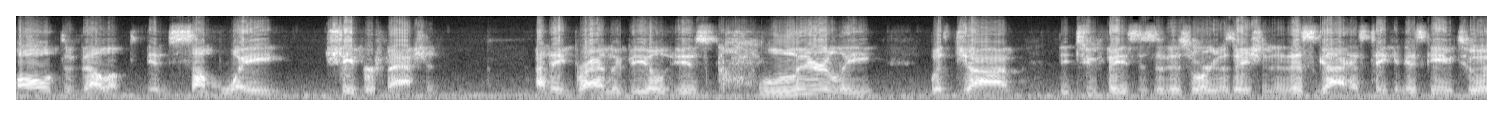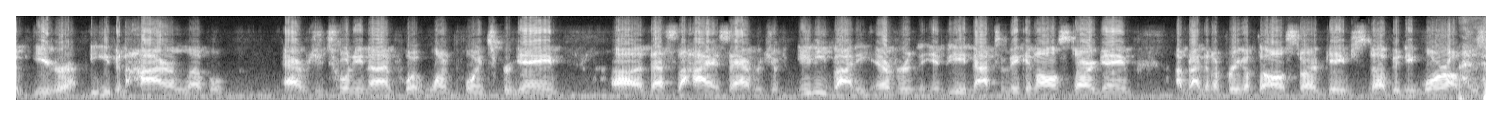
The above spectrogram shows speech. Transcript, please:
all developed in some way, shape, or fashion. I think Bradley Beal is clearly, with John, the two faces of this organization. And this guy has taken his game to an even, higher level, averaging 29.1 points per game. Uh, that's the highest average of anybody ever in the NBA. Not to make an All Star game. I'm not going to bring up the All Star game snub anymore. I'll just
